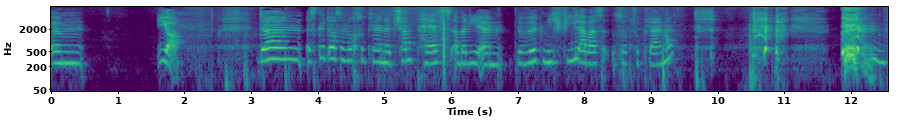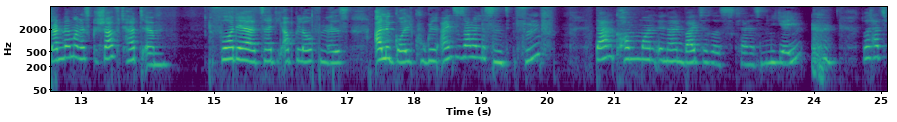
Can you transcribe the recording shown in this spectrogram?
Ähm, ja. Dann, es gibt auch noch so kleine Jump Pads, aber die ähm, bewirken nicht viel, aber es ist so zu kleiner. Dann, wenn man es geschafft hat, ähm, vor der Zeit, die abgelaufen ist, alle Goldkugeln einzusammeln, das sind fünf. Dann kommt man in ein weiteres kleines Minigame. Dort hat es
